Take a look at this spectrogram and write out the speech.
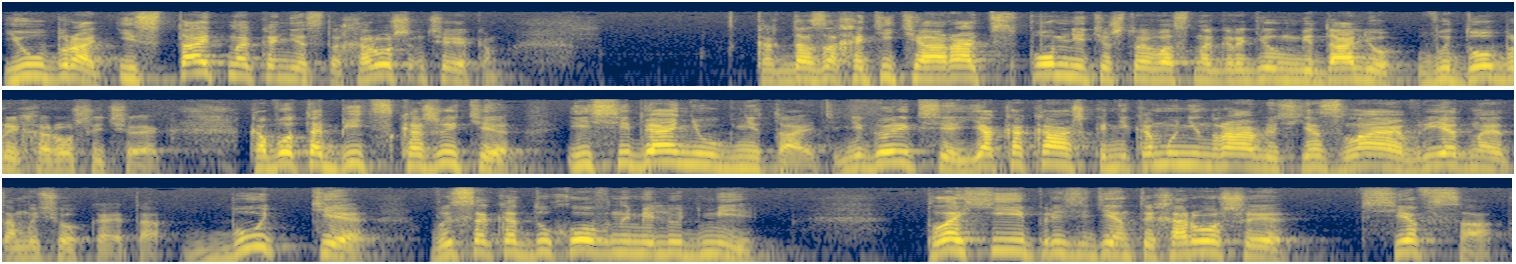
и убрать. И стать наконец-то хорошим человеком. Когда захотите орать, вспомните, что я вас наградил медалью «Вы добрый, хороший человек». Кого-то бить, скажите, и себя не угнетайте. Не говорите себе «Я какашка, никому не нравлюсь, я злая, вредная, там еще какая-то». Будьте высокодуховными людьми. Плохие президенты, хорошие, все в сад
